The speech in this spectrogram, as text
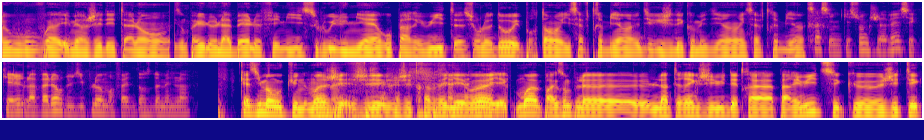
où on voit émerger des talents. Ils n'ont pas eu le label Fémis ou Louis Lumière ou Paris 8 euh, sur le dos et pourtant ils savent très bien diriger des comédiens, ils savent très bien Ça, c'est une question que j'avais, c'est quelle est la valeur du diplôme en fait dans ce domaine-là? Quasiment aucune. Moi, j'ai- Ouais. j'ai j'ai travaillé. ouais, moi, par exemple, euh, l'intérêt que j'ai eu d'être à Paris 8, c'est que j'étais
